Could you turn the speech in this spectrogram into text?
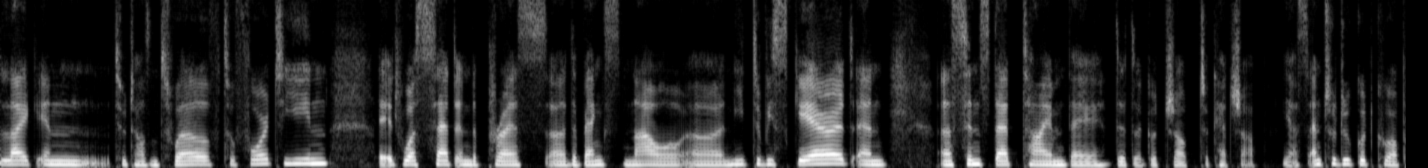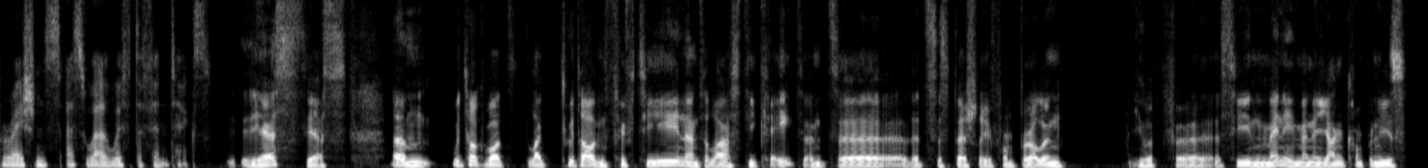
like in 2012 to 14, it was said in the press, uh, the banks now uh, need to be scared. And uh, since that time, they did a good job to catch up. Yes, and to do good cooperations as well with the fintechs. Yes, yes. Um, we talk about like 2015 and the last decade, and uh, that's especially from Berlin you have uh, seen many, many young companies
